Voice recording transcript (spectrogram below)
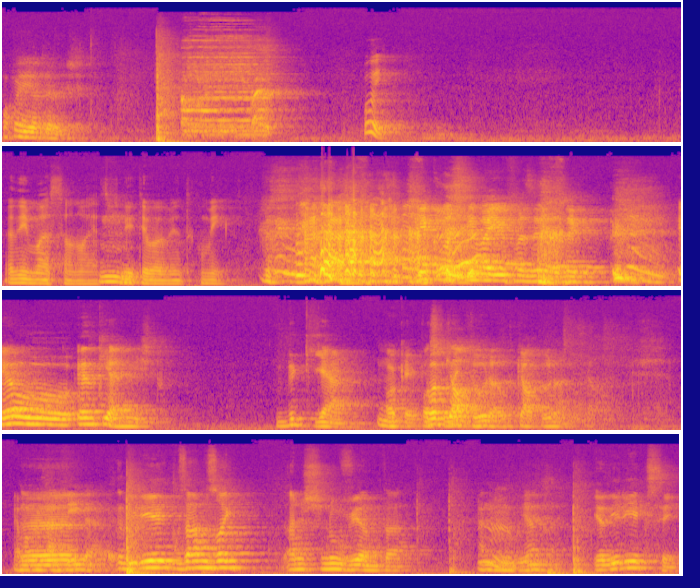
Ou põe aí outra vez. Ui. Animação não é definitivamente comigo. O que é que você veio fazer hoje aqui? É, o... é de que ano isto? De que ano? Hum. Ok, posso Ou de que fazer? altura? Ou de que altura? É uma coisa Eh, antiga? Eu diria dos anos, oit- anos 90. Anos 90? Eu diria que sim.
